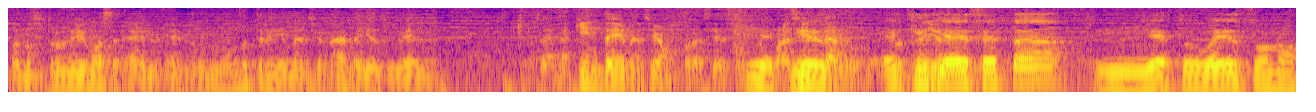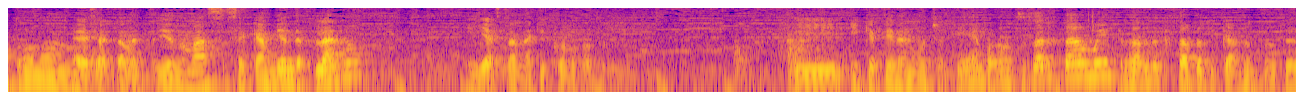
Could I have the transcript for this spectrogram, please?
pues nosotros vivimos en, en un mundo tridimensional, ellos viven o sea, en la quinta dimensión, por así decirlo, Y por. Entonces, X, ellos- Y, Z y estos güeyes son otro más. ¿no? exactamente, ellos nomás se cambian de plano y ya están aquí con nosotros. Y, y que tienen mucho tiempo, ¿no? Entonces ahora estaba muy interesante lo que estaba platicando, entonces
